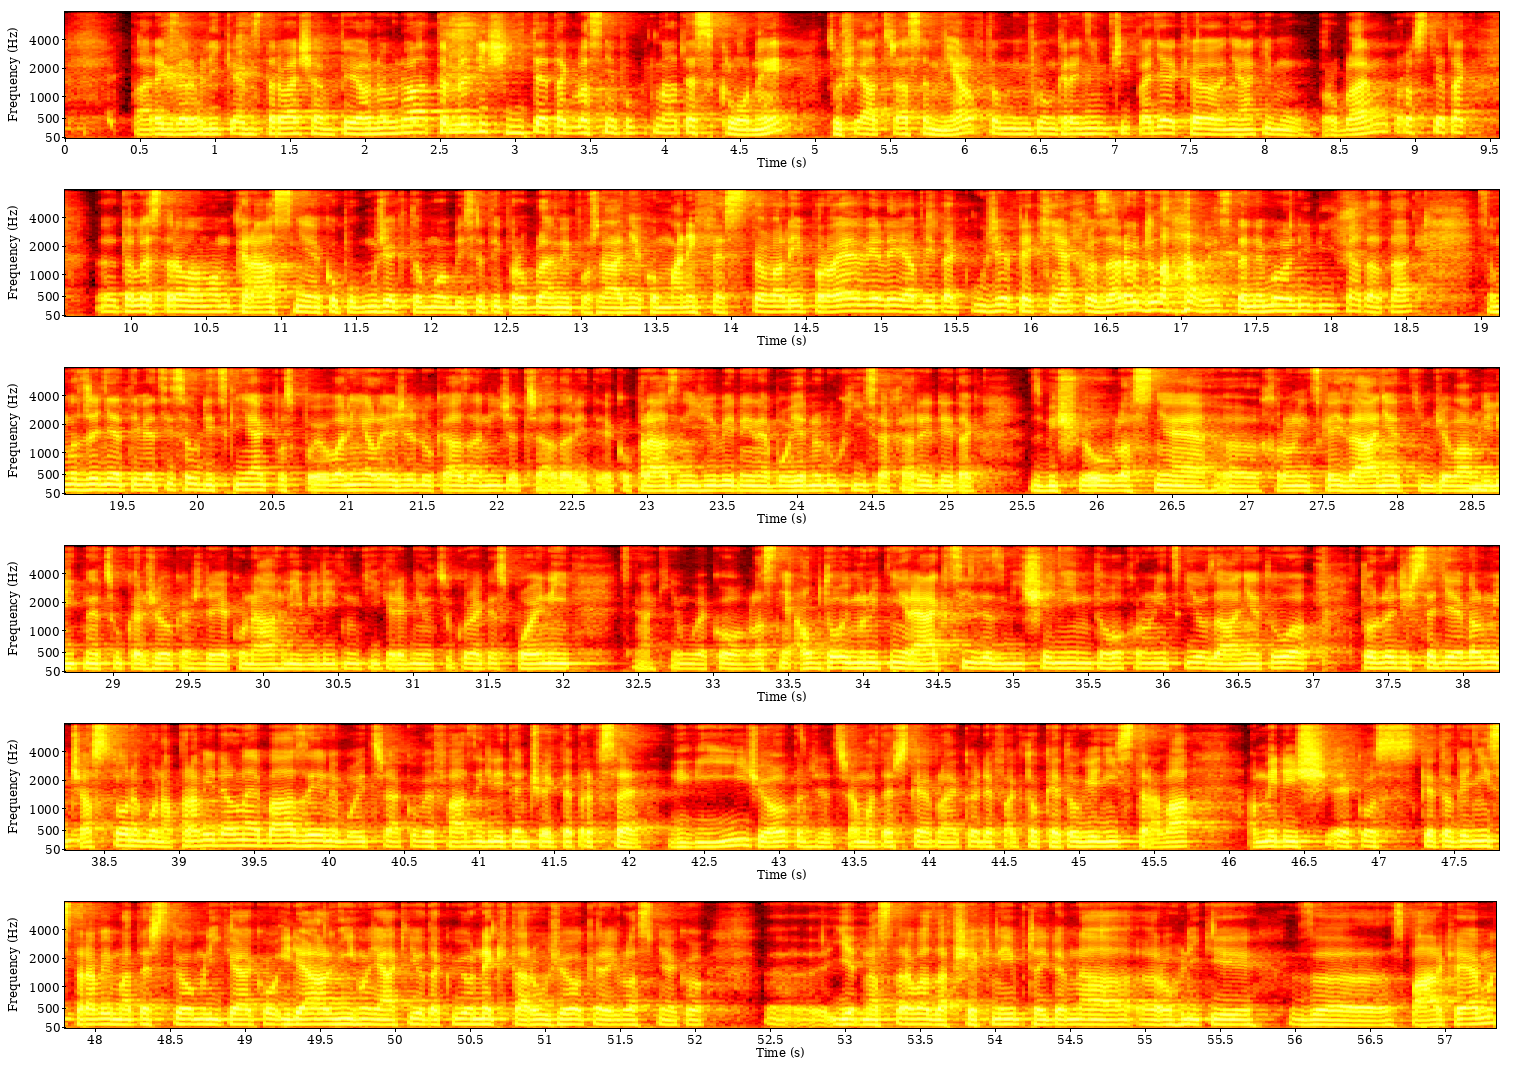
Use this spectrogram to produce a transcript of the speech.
párek za rohlíkem starova šampionu. No a tohle, když jíte, tak vlastně pokud máte sklony, což já třeba jsem měl v tom mým konkrétním případě k nějakému problému prostě, tak eh, tahle strava vám krásně jako pomůže k tomu, aby se ty problémy pořádně jako manifestovaly, projevily, aby ta kůže pěkně jako zarudla, abyste nemohli dýchat a tak. Samozřejmě ty věci jsou vždycky nějak pospojované, ale je že dokázaný, že třeba tady ty jako prázdné živiny nebo jednoduchý sacharidy tak zvyšují vlastně eh, chronický zánět tím, že vám vylítne cukr, že jo, každý jako náhlý vylítnutí krevního cukru, jak je spojený s nějakým jako vlastně autoimunitní reakcí se zvýšením toho chronického zánětu a tohle, když se děje velmi často nebo na pravidelné bázi, nebo i třeba jako ve fázi, kdy ten člověk teprve se vyvíjí, že jo? protože třeba mateřské mléko je de facto ketogenní strava a my když jako z ketogenní stravy mateřského mlíka jako ideálního nějakého takového nektaru, že jo? který vlastně jako eh, jedna strava za všechny, přejdeme na rohlíky s, s párkem,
